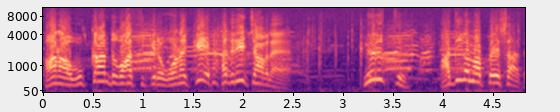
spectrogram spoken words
ஆனா உட்கார்ந்து வாசிக்கிற உனக்கு அது ரீச் ஆகல. நிறுத்து. அதிகமா பேசாத.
